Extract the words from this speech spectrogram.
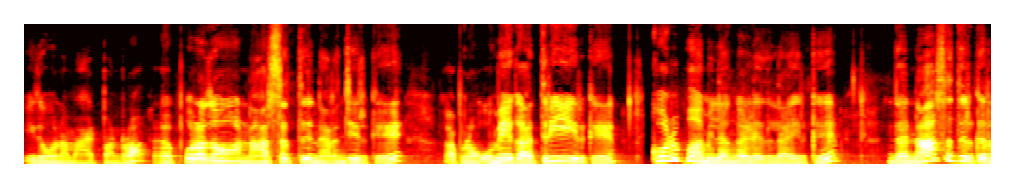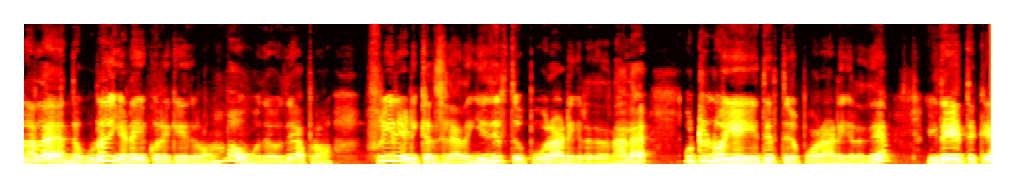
இதுவும் நம்ம ஆட் பண்ணுறோம் புரதம் நார்சத்து நிறைஞ்சு இருக்குது அப்புறம் ஒமேகா த்ரீ இருக்குது கொழுப்பு அமிலங்கள் இதில் இருக்குது இந்த நார்சத்து இருக்கிறதுனால இந்த உடல் எடையை குறைக்க இது ரொம்ப உதவுது. அப்புறம் ஃப்ரீ ரெடிக்கல்ஸில் அதை எதிர்த்து போராடுகிறது. அதனால் புற்றுநோயை எதிர்த்து போராடுகிறது. இதயத்துக்கு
